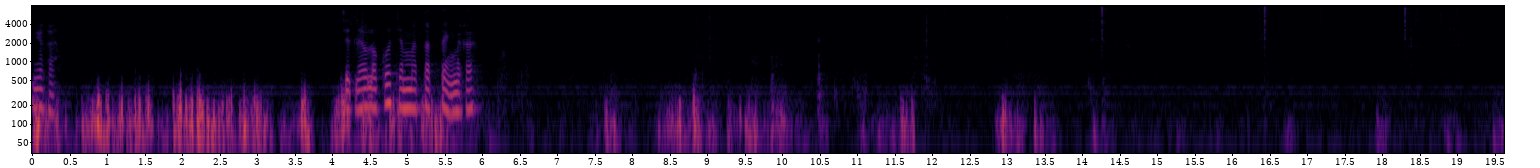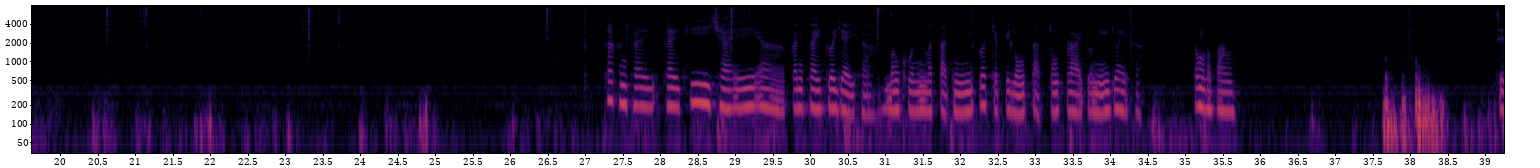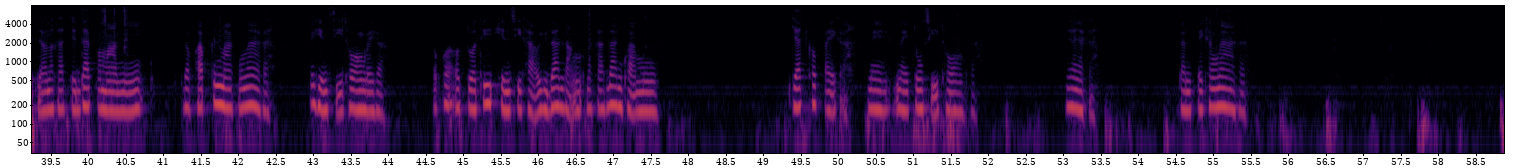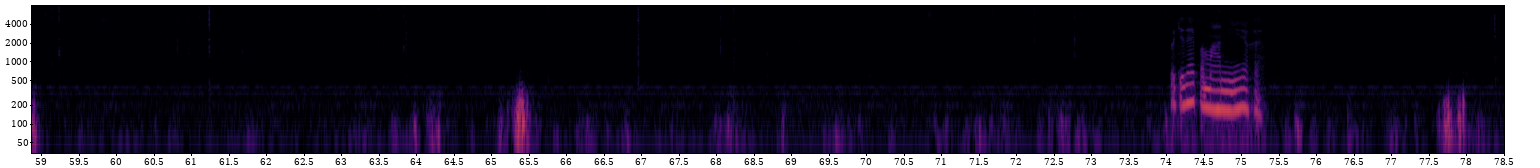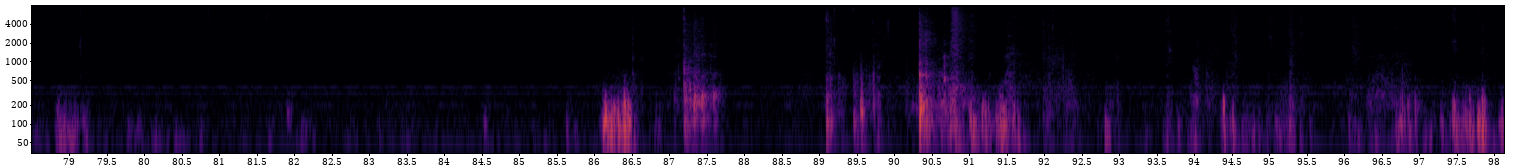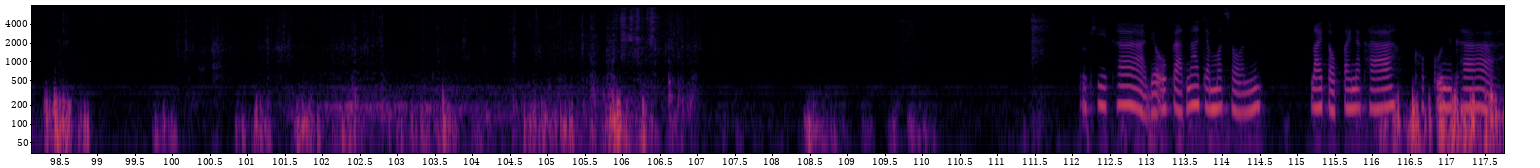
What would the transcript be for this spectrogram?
เนี่ยค่ะ เสร็จแล้วเราก็จะมาตัดแต่งนะคะ ถ้ากันไกรใครที่ใช้กันไกตัวใหญ่ค่ะ บางคนมาตัดอย่างนี้ก็จะไปหลงตัดตรงปลายตัวนี้ด้วยค่ะ ต้องระวัง เสร็จแล้วนะคะ จะได้ประมาณนี้ เราพับขึ้นมาข้างหน้าค่ะ ให้เห็นสีทองเลยค่ะ แล้วก็เอาตัวที่เห็นสีขาวอยู่ด้านหลังนะคะ ด้านขวามือ ยัดเข้าไปค่ะ ในในตรงสีทองค่ะนี่นะคะดันไปข้างหน้าค่ะ ก็ จะได้ประมาณนี้นะคะ เคค่ะ เดี๋ยวโอกาสหน้าจะมาสอนลายต่อไปนะคะ ขอบคุณค่ะ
